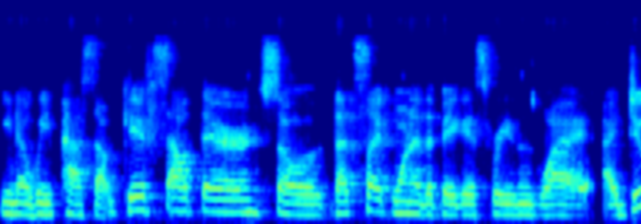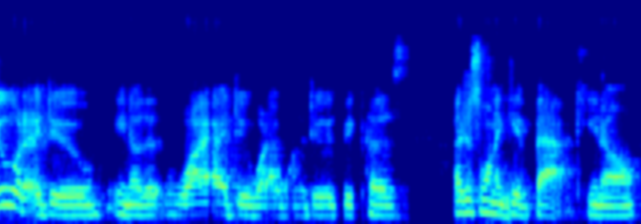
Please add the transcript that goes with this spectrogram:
you know we pass out gifts out there. So that's like one of the biggest reasons why i do what i do you know that why i do what i want to do is because i just want to give back you know.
